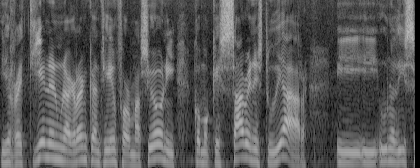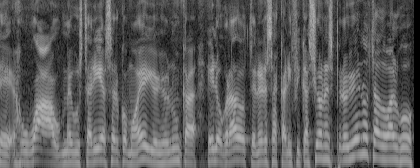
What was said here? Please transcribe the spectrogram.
y retienen una gran cantidad de información y como que saben estudiar. Y, uno dice, wow, me gustaría ser como ellos, yo nunca he logrado tener esas calificaciones, pero yo he notado algo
